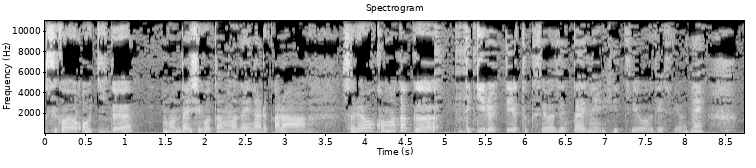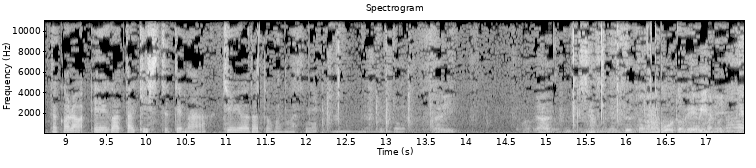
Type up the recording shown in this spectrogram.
すごい大きく問題仕事の問題になるからそれを細かくできるっていう特性は絶対に必要ですよね。だから A 型気質っていうのは重要だと思いますね。ちょっと二人あずっとね O と AB のことね。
